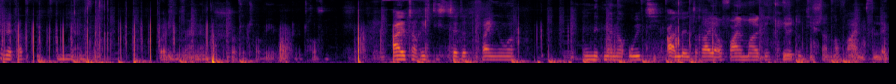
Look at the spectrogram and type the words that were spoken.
Ich ja gerade irgendwie einfach, weil ich random geschottet habe, jemanden getroffen. Alter, richtig satisfying, Junge. Mit meiner Ulti alle drei auf einmal gekillt und die standen auf einem Fleck.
